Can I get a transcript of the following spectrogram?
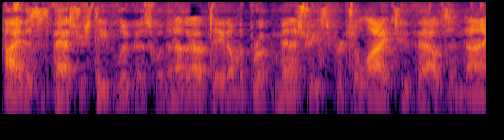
Hi, this is Pastor Steve Lucas with another update on the Brook Ministries for July 2009.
